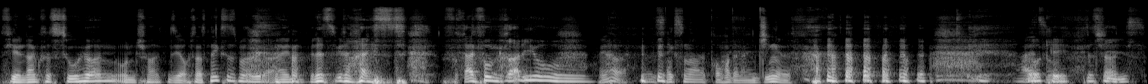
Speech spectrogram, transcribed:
vielen Dank fürs Zuhören und schalten Sie auch das nächste Mal wieder ein, wenn es wieder heißt Freifunkradio. Ja, das nächste Mal brauchen wir dann einen Jingle. also, okay, bis tschüss.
